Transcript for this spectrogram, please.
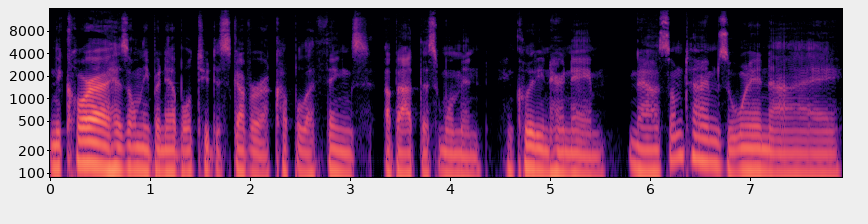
Nikora has only been able to discover a couple of things about this woman, including her name. Now, sometimes when I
